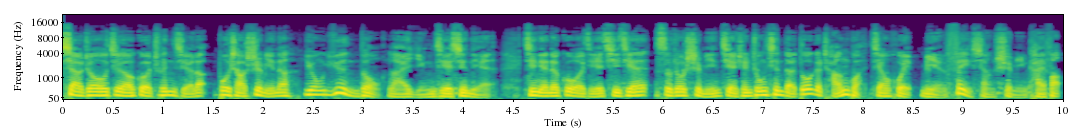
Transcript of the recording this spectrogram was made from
下周就要过春节了，不少市民呢用运动来迎接新年。今年的过节期间，苏州市民健身中心的多个场馆将会免费向市民开放。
